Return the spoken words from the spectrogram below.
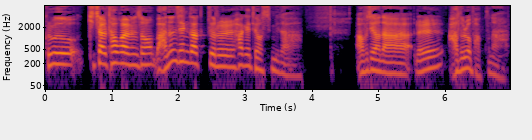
그리고 기차를 타고 가면서 많은 생각들을 하게 되었습니다. 아버지가 나를 아들로 봤구나.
